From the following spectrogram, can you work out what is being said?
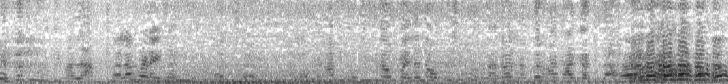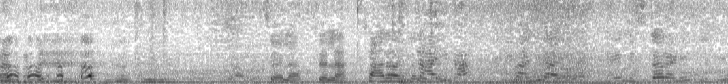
एकच मुलगी मला. मला पण एक अच्छा आम्ही दोघींनी जाऊन पहिल्यांदा ऑपरेशन करून आलो नंतर हा घाट घातला चला. चला. छान वाटलं आई का? ती माझी आई. हे मिस्टर आणि मुलगी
